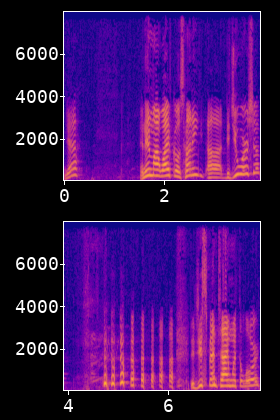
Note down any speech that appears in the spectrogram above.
Yeah. And then my wife goes, honey, uh, did you worship? did you spend time with the Lord?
